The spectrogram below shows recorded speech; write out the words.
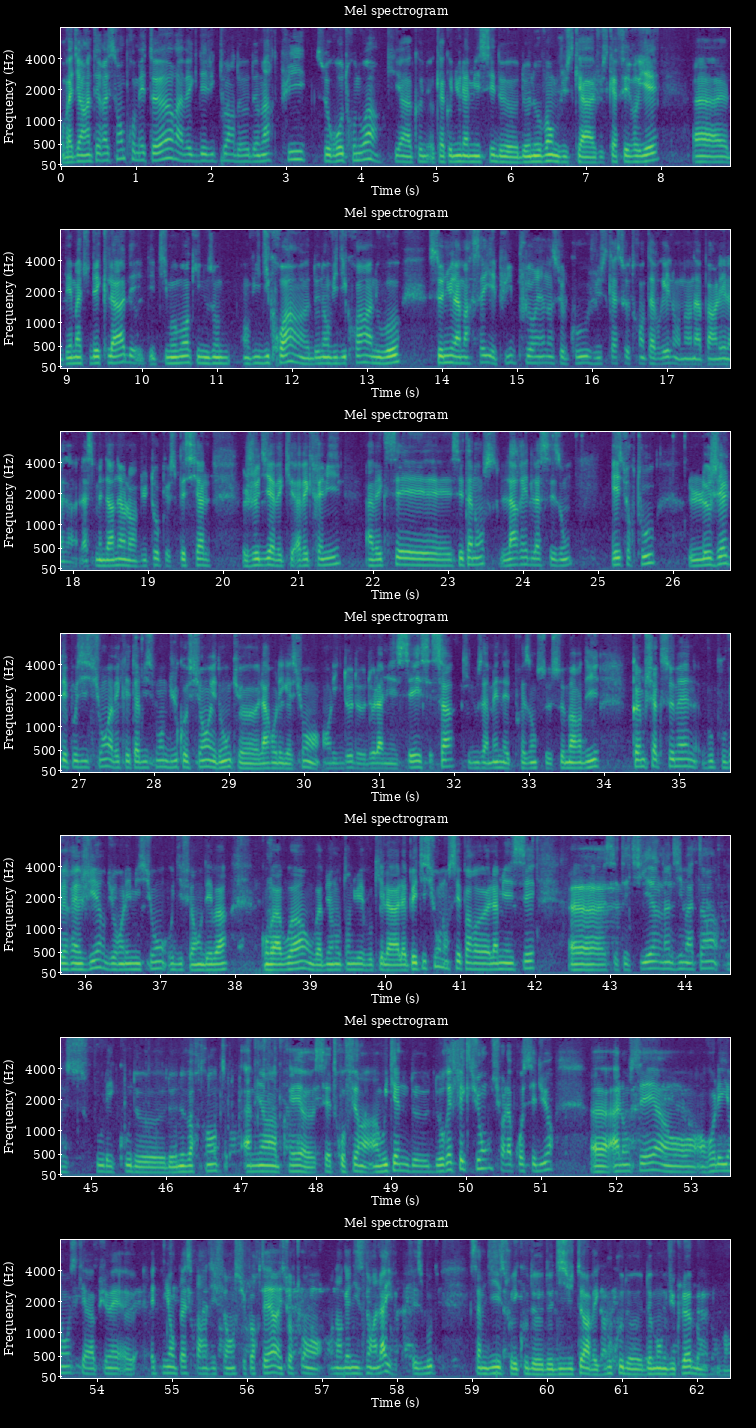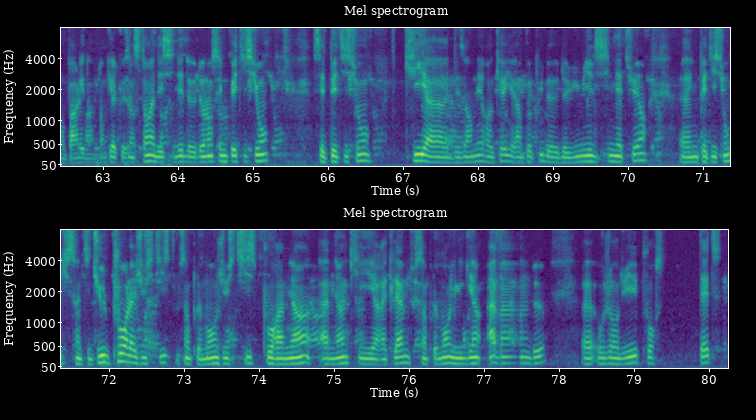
on va dire intéressant, prometteur, avec des victoires de, de marque, puis ce gros trou noir qui a connu, la MSC de, novembre jusqu'à février. Euh, des matchs d'éclat, des, petits moments qui nous ont envie d'y croire, euh, donnent envie d'y croire à nouveau. Ce nul à Marseille et puis plus rien d'un seul coup jusqu'à ce 30 avril. On en a parlé la, semaine dernière lors du talk spécial jeudi avec, avec Rémi, avec cette annonce, l'arrêt de la saison et surtout le gel des positions avec l'établissement du quotient et donc euh, la relégation en, Ligue 2 de, de la. C'est ça qui nous amène à être présents ce, mardi. Comme chaque semaine, vous pouvez réagir durant l'émission aux différents débats qu'on va avoir. On va bien entendu évoquer la, pétition lancée par euh, la euh, C'était hier, lundi matin, euh, sous les coups de, de 9h30. Amiens, après euh, s'être offert un, week-end de, réflexion sur la procédure, euh, a lancé en, en, relayant ce qui a pu euh, être mis en place par différents supporters et surtout en, organisant un live Facebook samedi sous les coups de, de 18h avec beaucoup de, membres du club. On va en parler dans, dans quelques instants. A décidé de lancer une pétition. Cette pétition qui euh, désormais recueille un peu plus de, de 8000 signatures, euh, une pétition qui s'intitule Pour la justice, tout simplement, justice pour Amiens, Amiens qui réclame tout simplement une Ligue 1 à 22 euh, aujourd'hui pour tête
